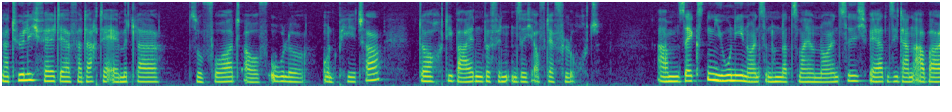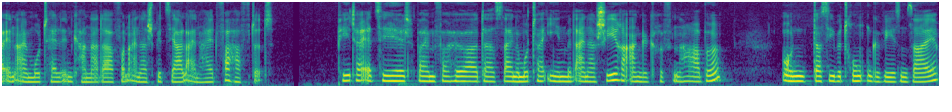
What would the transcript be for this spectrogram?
Natürlich fällt der Verdacht der Ermittler sofort auf Ole und Peter, doch die beiden befinden sich auf der Flucht. Am 6. Juni 1992 werden sie dann aber in einem Motel in Kanada von einer Spezialeinheit verhaftet. Peter erzählt beim Verhör, dass seine Mutter ihn mit einer Schere angegriffen habe und dass sie betrunken gewesen sei.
